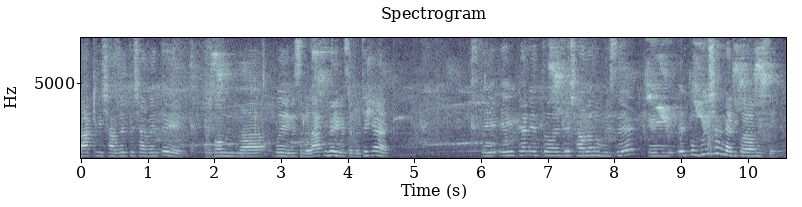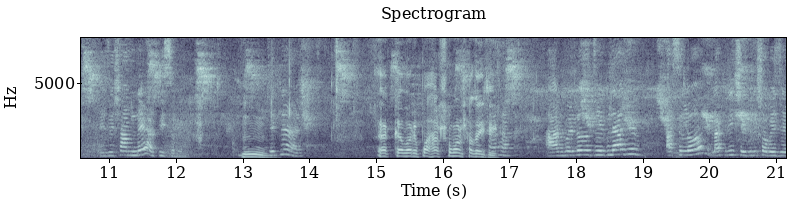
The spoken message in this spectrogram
লাকড়ি সাজাইতে সাজাইতে সন্ধ্যা বয়ে গেছিল রাতি হয়ে গেছিল ঠিক আছে এইখানে তো এই যে সাজানো হয়েছে এই এরকম দুই সাংগারি করা হয়েছে এই যে সামনে আর পিছনে। ঠিক না? একেবারে পাহাড় সমান সাজাইছি। হ্যাঁ, আর হইল যেগুলি আগে আসলো লাকড়ি সেগুলি সবাই যে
